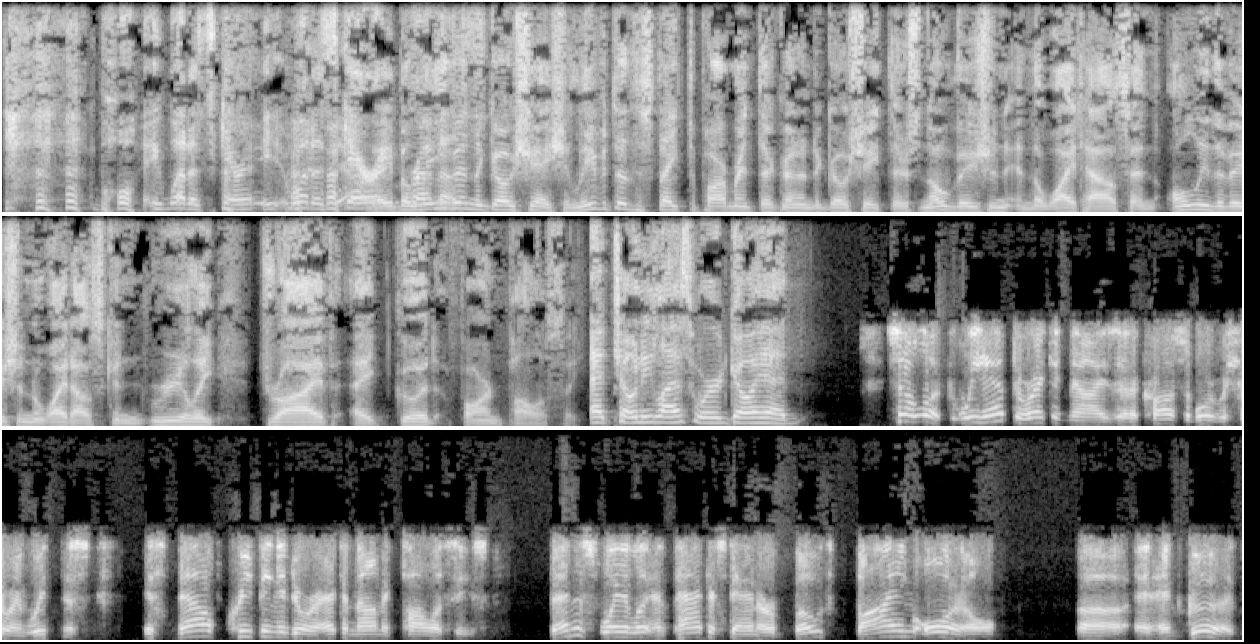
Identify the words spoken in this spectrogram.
Boy, what a scary, what a scary They believe premise. in negotiation. Leave it to the State Department. They're going to negotiate. There's no vision in the White House, and only the vision in the White House can really drive a good foreign policy. At Tony, last word. Go ahead. So, look, we have to recognize that across the board we're showing weakness. It's now creeping into our economic policies. Venezuela and Pakistan are both buying oil uh, and, and goods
